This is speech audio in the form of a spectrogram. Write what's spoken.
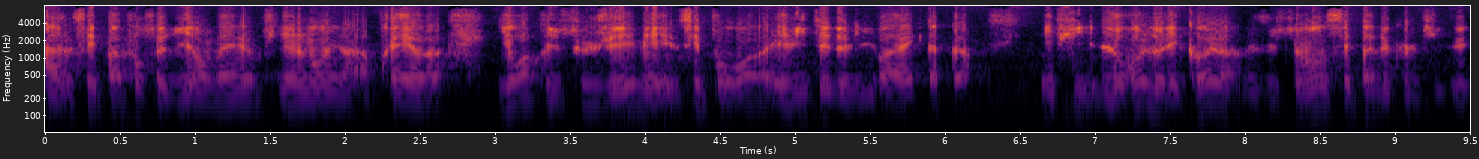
Hein, c'est pas pour se dire, mais finalement après il y aura plus de sujets, mais c'est pour éviter de vivre avec la peur. Et puis le rôle de l'école, justement, c'est pas de cultiver,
